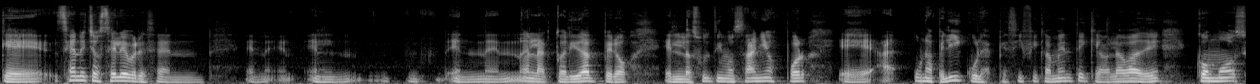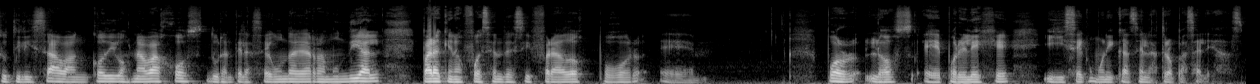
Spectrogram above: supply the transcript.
que se han hecho célebres en en, en, la actualidad, pero en los últimos años por eh, una película específicamente que hablaba de cómo se utilizaban códigos navajos durante la Segunda Guerra Mundial para que no fuesen descifrados por... Eh, por, los, eh, por el eje y se comunicasen las tropas aliadas.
